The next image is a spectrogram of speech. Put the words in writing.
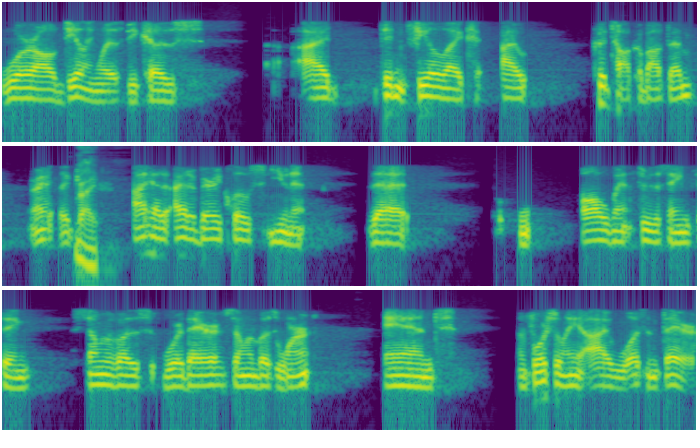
we're all dealing with because I didn't feel like I could talk about them. Right, like right. I had I had a very close unit that all went through the same thing. Some of us were there, some of us weren't, and unfortunately, I wasn't there.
